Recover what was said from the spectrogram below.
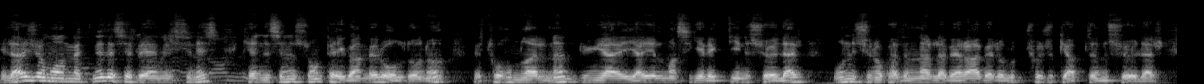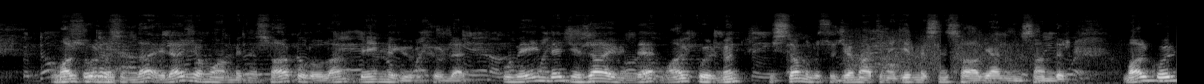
Elijah Muhammed ne dese beğenirsiniz, kendisinin son peygamber olduğunu ve tohumlarının dünyaya yayılması gerektiğini söyler, onun için o kadınlarla beraber olup çocuk yaptığını söyler. Mal sonrasında Elijah Muhammed'in sağ kolu olan beyinle görüşürler. Bu beyin de cezaevinde Malcolm'un İslam ulusu cemaatine girmesini sağlayan insandır. Malcolm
